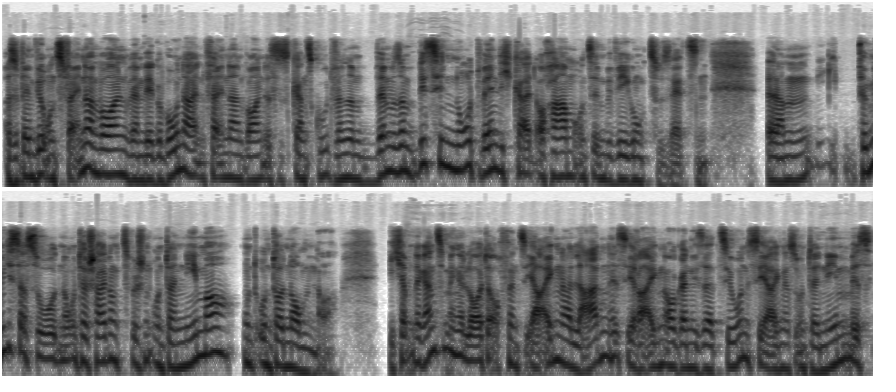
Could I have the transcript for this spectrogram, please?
Also wenn wir uns verändern wollen, wenn wir Gewohnheiten verändern wollen, ist es ganz gut, wenn, wenn wir so ein bisschen Notwendigkeit auch haben, uns in Bewegung zu setzen. Ähm, für mich ist das so eine Unterscheidung zwischen Unternehmer und Unternommener. Ich habe eine ganze Menge Leute, auch wenn es ihr eigener Laden ist, ihre eigene Organisation ist, ihr eigenes Unternehmen ist,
